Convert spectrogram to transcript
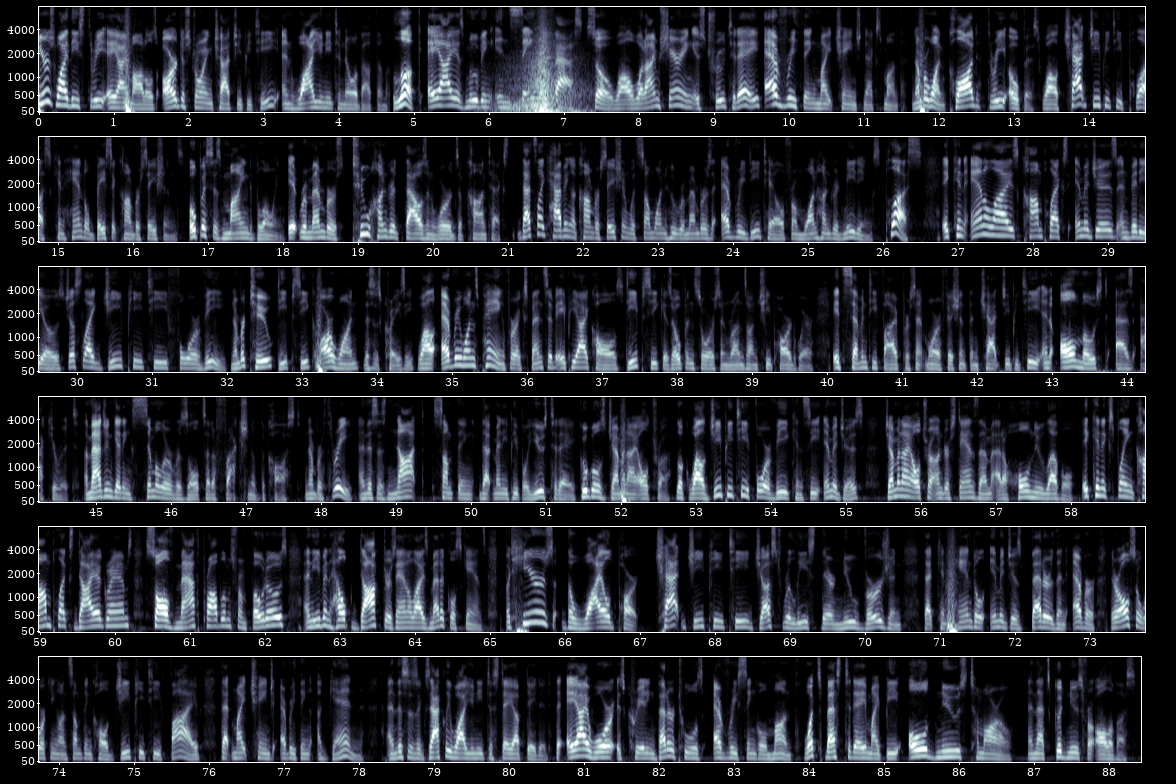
Here's why these three AI models are destroying ChatGPT and why you need to know about them. Look, AI is moving insanely fast, so while what I'm sharing is true today, everything might change next month. Number one, Claude 3 Opus. While ChatGPT Plus can handle basic conversations, Opus is mind blowing. It remembers 200,000 words of context. That's like having a conversation with someone who remembers every detail from 100 meetings. Plus, it can analyze complex images and videos just like GPT-4v. Number two, DeepSeek R1. This is crazy. While everyone's paying for expensive API calls, DeepSeek is open source and runs on cheap hardware. It's 75% more efficient than ChatGPT and almost as accurate. Imagine getting similar results at a fraction of the cost. Number three, and this is not something that many people use today, Google's Gemini Ultra. Look, while GPT-4v can see images, Gemini Ultra understands them at a whole new level. It can explain complex diagrams diagrams, solve math problems from photos, and even help doctors analyze medical scans. But here's the wild part. ChatGPT just released their new version that can handle images better than ever. They're also working on something called GPT-5 that might change everything again. And this is exactly why you need to stay updated. The AI war is creating better tools every single month. What's best today might be old news tomorrow, and that's good news for all of us.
